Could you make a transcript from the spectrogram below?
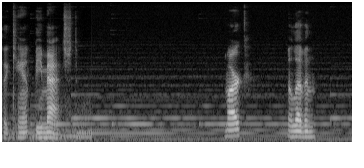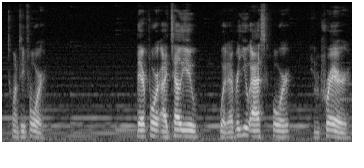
that can't be matched. Mark 11:24 Therefore I tell you whatever you ask for in prayer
